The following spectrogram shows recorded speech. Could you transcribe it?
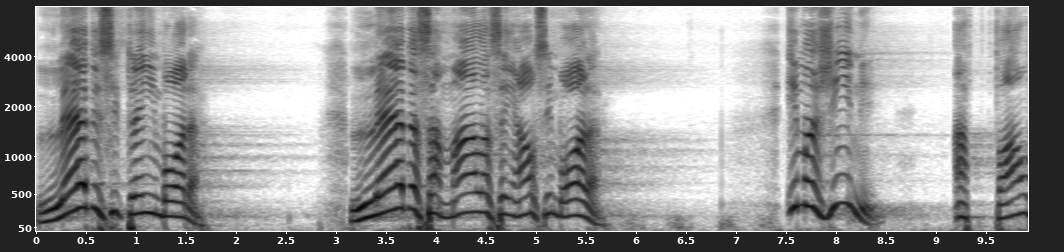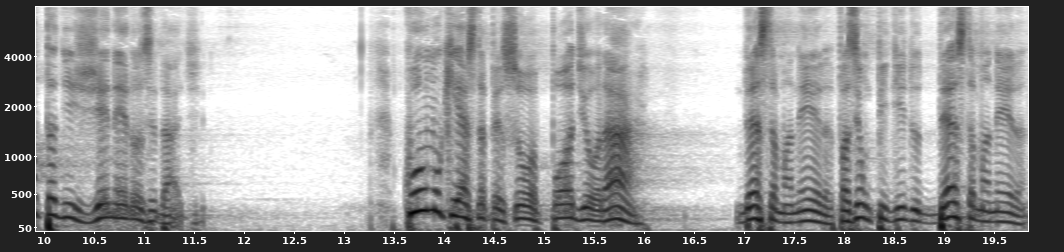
leve esse trem embora, leve essa mala sem alça embora. Imagine a falta de generosidade. Como que esta pessoa pode orar desta maneira, fazer um pedido desta maneira,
